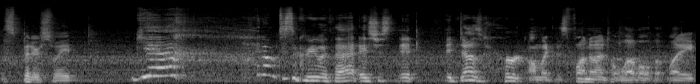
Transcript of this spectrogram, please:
it's bittersweet. Yeah, I don't disagree with that. It's just it it does hurt on like this fundamental level that like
